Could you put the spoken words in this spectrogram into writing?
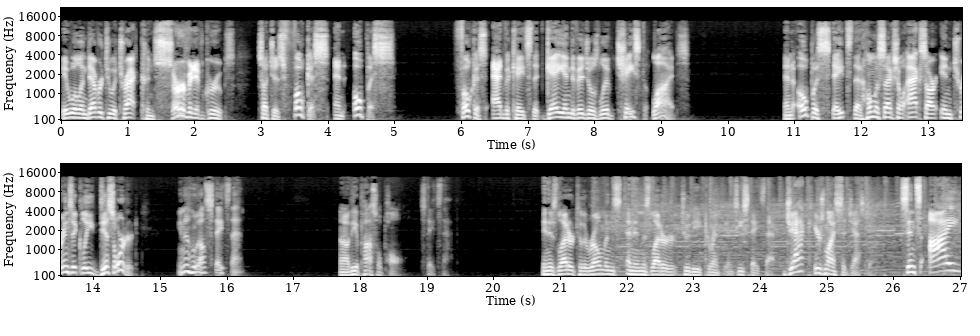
It will endeavor to attract conservative groups such as Focus and Opus Focus advocates that gay individuals live chaste lives. And Opus states that homosexual acts are intrinsically disordered. You know who else states that? Uh, the Apostle Paul states that. In his letter to the Romans and in his letter to the Corinthians, he states that. Jack, here's my suggestion. Since I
